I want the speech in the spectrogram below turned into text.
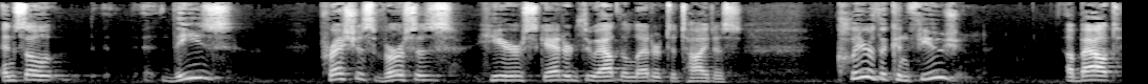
And so these precious verses here scattered throughout the letter to Titus clear the confusion about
